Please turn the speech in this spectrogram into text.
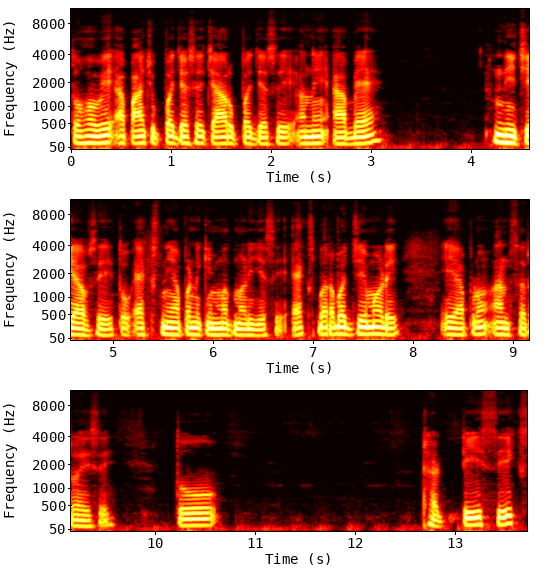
તો હવે આ પાંચ ઉપર જશે, ચાર ઉપર જશે અને આ બે નીચે આવશે. તો એક્સની આપણને કિંમત મળી જશે. એક્સ બરાબર જે મળે એ આપણો આન્સર રહેશે. તો થર્ટી સિક્સ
